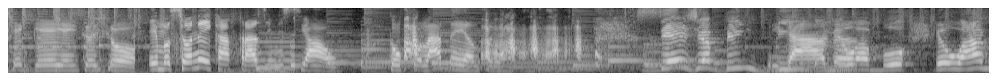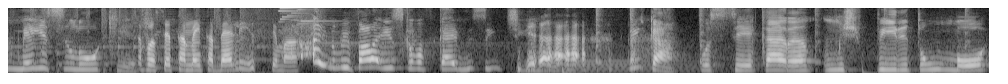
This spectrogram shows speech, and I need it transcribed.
cheguei, hein, Jojo? Emocionei com a frase inicial. Tocou lá dentro. Seja bem-vinda, meu amor. Eu amei esse look. Você também tá belíssima. Ai, não me fala isso que eu vou ficar aí me sentindo. Vem cá, você, cara, um espírito, um humor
